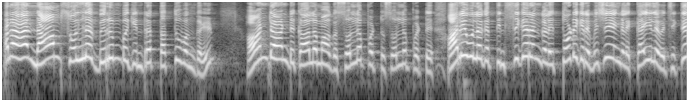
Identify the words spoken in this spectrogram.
ஆனால் நாம் சொல்ல விரும்புகின்ற தத்துவங்கள் ஆண்டாண்டு காலமாக சொல்லப்பட்டு சொல்லப்பட்டு அறிவுலகத்தின் சிகரங்களை தொடுகிற விஷயங்களை கையில் வச்சுக்கிட்டு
